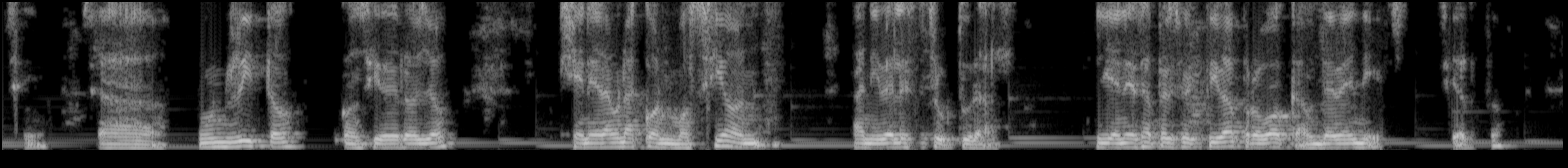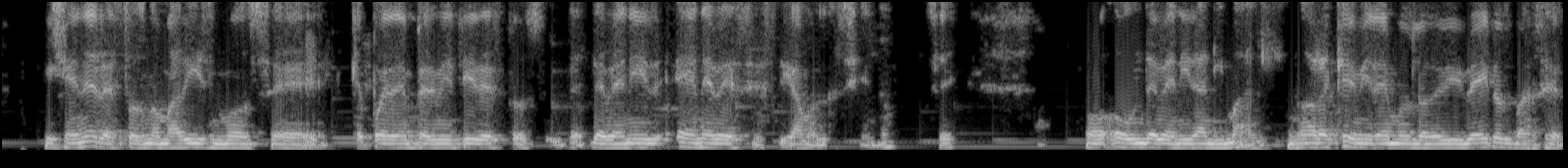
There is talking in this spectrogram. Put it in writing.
¿sí? O sea, un rito, considero yo, genera una conmoción a nivel estructural. Y en esa perspectiva provoca un devenir, ¿cierto? Y genera estos nomadismos eh, que pueden permitir estos devenir n veces, digámoslo así, ¿no? Sí. O, un devenir animal. ¿no? Ahora que miremos lo de Viveiros va a ser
